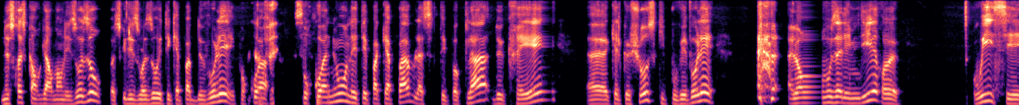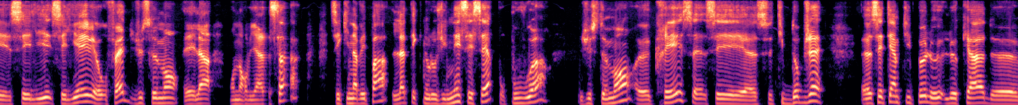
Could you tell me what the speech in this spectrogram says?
ne serait-ce qu'en regardant les oiseaux, parce que les oiseaux étaient capables de voler. Pourquoi, pourquoi nous, on n'était pas capable à cette époque-là de créer euh, quelque chose qui pouvait voler? Alors, vous allez me dire, euh, oui, c'est lié, lié au fait, justement, et là, on en revient à ça, c'est qu'ils n'avaient pas la technologie nécessaire pour pouvoir justement euh, créer ce, euh, ce type d'objet. Euh, c'était un petit peu le, le cas de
